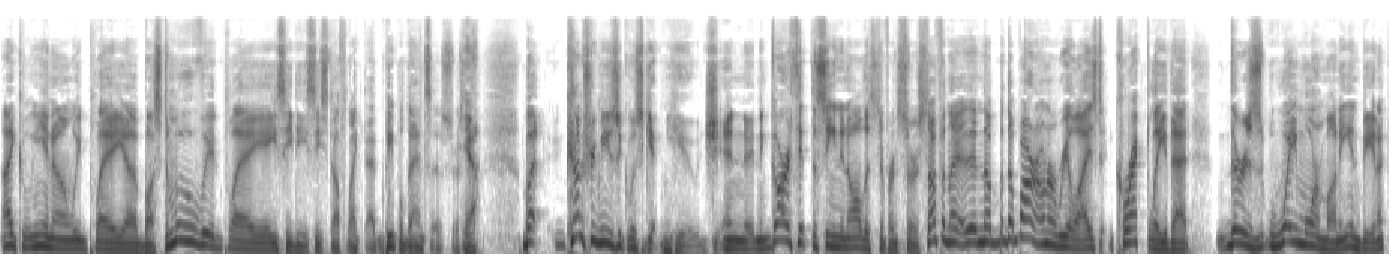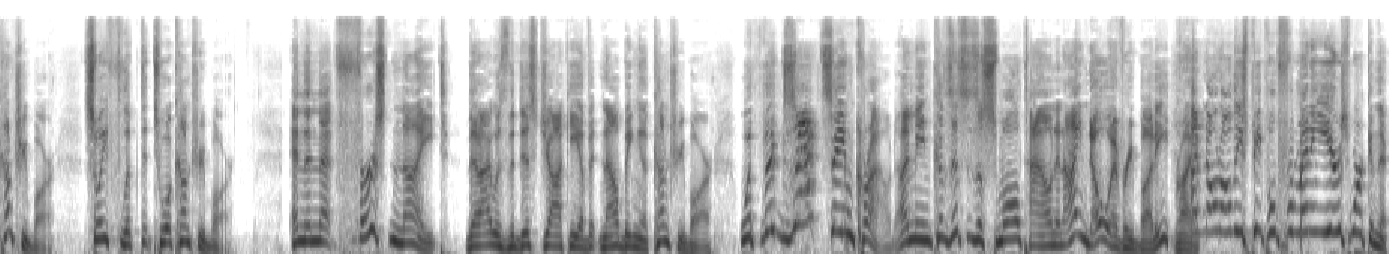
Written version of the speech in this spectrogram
Like you know, we'd play uh, Bust a Move, we'd play ACDC stuff like that. People dance this, sort of Yeah. stuff. But country music was getting huge, and, and Garth hit the scene and all this different sort of stuff. And the, and the the bar owner realized correctly that there is way more money in being a country bar, so he flipped it to a country bar. And then that first night that I was the disc jockey of it now being a country bar with the exact same crowd. I mean, because this is a small town and I know everybody. Right. I've known all these people for many years working there.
